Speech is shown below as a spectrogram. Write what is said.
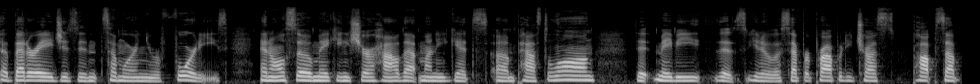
a, better age is in somewhere in your 40s and also making sure how that money gets um, passed along that maybe that's you know a separate property trust pops up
